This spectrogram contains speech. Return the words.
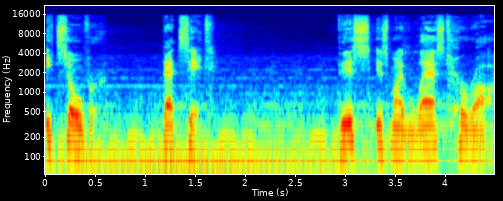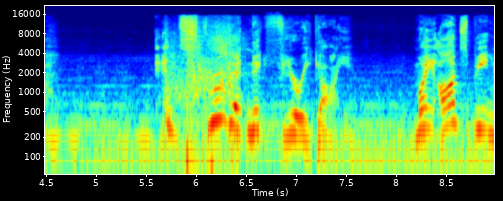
it's over. That's it. This is my last hurrah. And screw that Nick Fury guy. My aunt's being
